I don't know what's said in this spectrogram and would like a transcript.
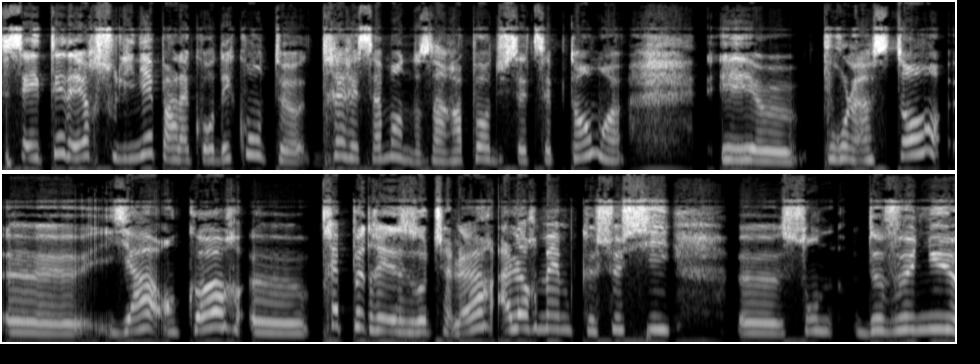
Ça a été d'ailleurs souligné par la Cour des comptes euh, très récemment dans un rapport du 7 septembre. Et euh, pour l'instant, euh, il y a encore très peu de réseaux de chaleur, alors même que ceux-ci sont devenus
